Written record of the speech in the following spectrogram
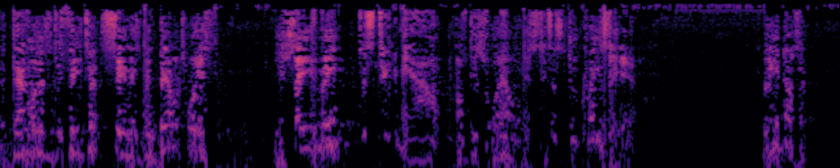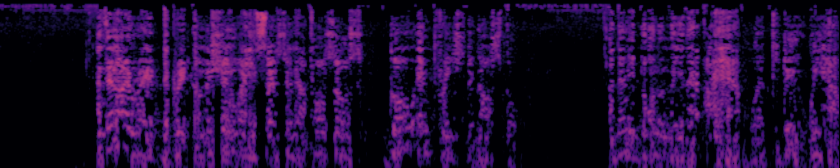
the devil is defeated, sin has been dealt with. You save me, just take me out of this world. It's just too crazy here. But he doesn't. And then I read the Great Commission where he says to the apostles, Go and preach the gospel. And then it dawned on me that I have work to do. We have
